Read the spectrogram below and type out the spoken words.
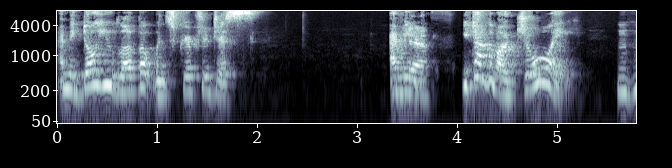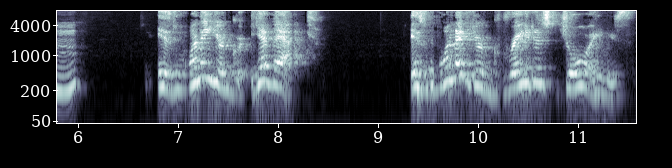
I mean, don't you love it when scripture just, I mean, yes. you talk about joy. Mm-hmm. Is one of your, yeah, that is one of your greatest joys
